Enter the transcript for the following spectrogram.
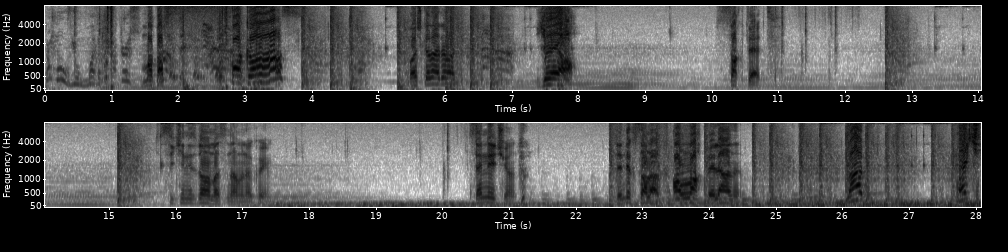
Don't move, you motherfuckers! Motherfuckers. Başka nerede var? Yeah. Suck that. Sikinizde olmasın amına koyayım. Sen ne içiyorsun? Sen de kısalak. Allah belanı. Lan! Hack!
